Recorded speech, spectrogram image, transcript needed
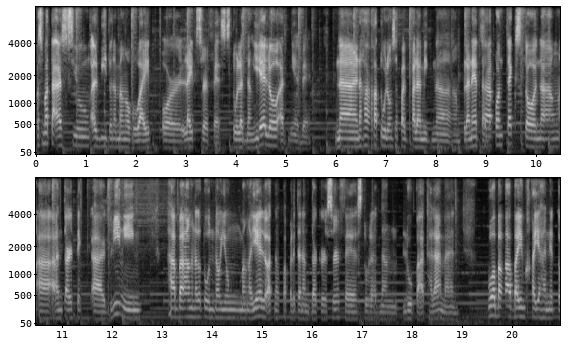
Mas mataas yung albedo ng mga white or light surface tulad ng yellow at niebe na nakakatulong sa pagpalamig ng planeta. Sa konteksto ng uh, Antarctic uh, greening, habang natutunaw yung mga yellow at napapalitan ng darker surface tulad ng lupa at halaman, bumababa yung kakayahan nito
